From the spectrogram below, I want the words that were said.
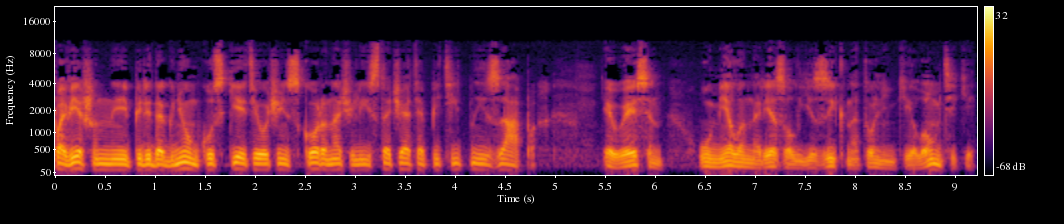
Повешенные перед огнем куски эти очень скоро начали источать аппетитный запах. Эвесин умело нарезал язык на тоненькие ломтики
